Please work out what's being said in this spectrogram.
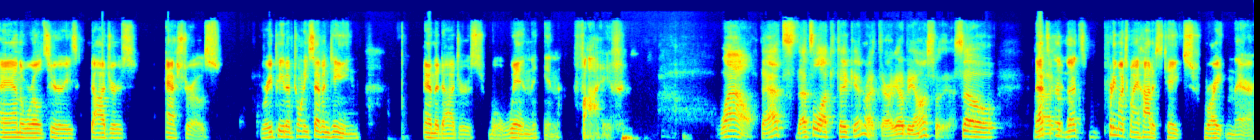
And the World Series, Dodgers, Astros, repeat of 2017. And the Dodgers will win in five. Wow, that's that's a lot to take in right there. I got to be honest with you. So That's Uh, that's pretty much my hottest takes right in there.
